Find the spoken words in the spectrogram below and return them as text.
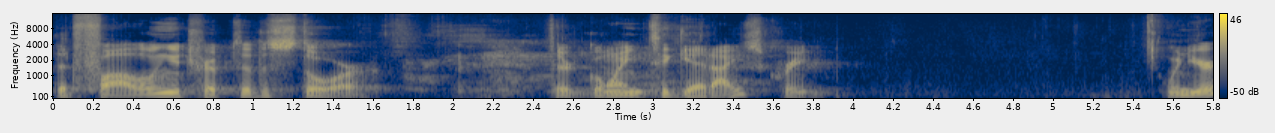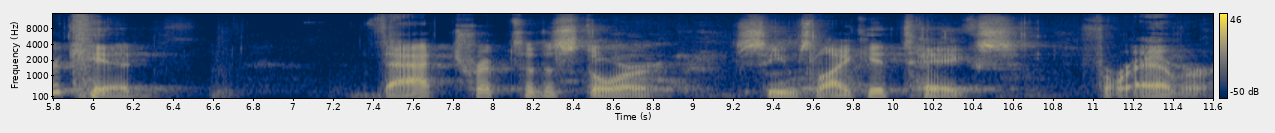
that following a trip to the store, they're going to get ice cream. When you're a kid, that trip to the store seems like it takes forever.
